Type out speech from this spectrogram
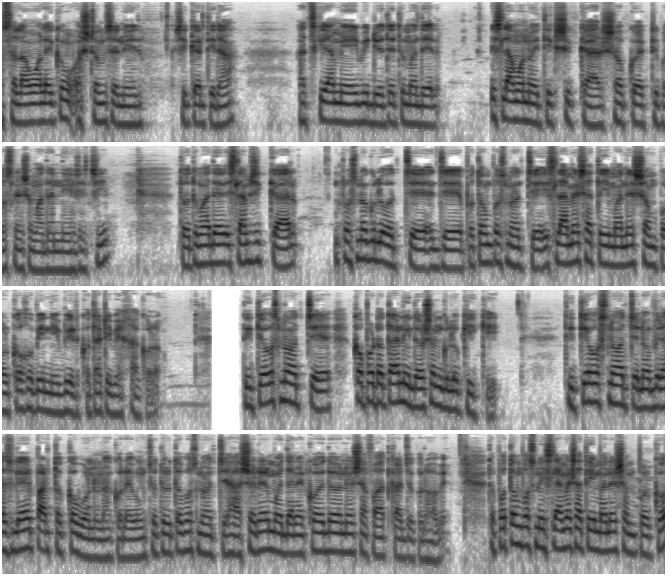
আসসালামু আলাইকুম, অষ্টম শ্রেণির শিক্ষার্থীরা। আজকে আমি এই ভিডিওতে তোমাদের ইসলাম ও নৈতিক শিক্ষার সব কয়েকটি প্রশ্নের সমাধান নিয়ে এসেছি। তো তোমাদের ইসলাম শিক্ষার প্রশ্নগুলো হচ্ছে যে, প্রথম প্রশ্ন হচ্ছে, ইসলামের সাথে ইমানের সম্পর্ক খুবই নিবিড়, কথাটি ব্যাখ্যা করো। দ্বিতীয় প্রশ্ন হচ্ছে, কপটতার নিদর্শনগুলো কী কী? তৃতীয় প্রশ্ন হচ্ছে নবী রাসুলের পার্থক্য বর্ণনা করে এবং চতুর্থ প্রশ্ন হচ্ছে, হাসরের ময়দানে কয় ধরনের সাফাত কার্যকর হবে? তো প্রথম প্রশ্ন, ইসলামের সাথে ইমানের সম্পর্ক?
